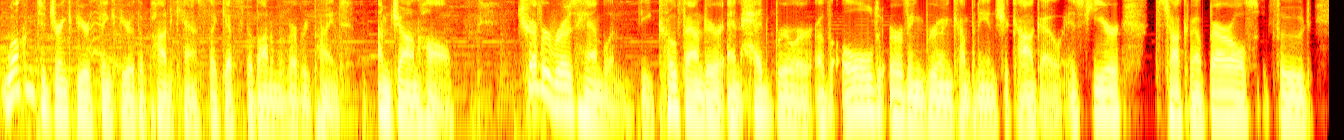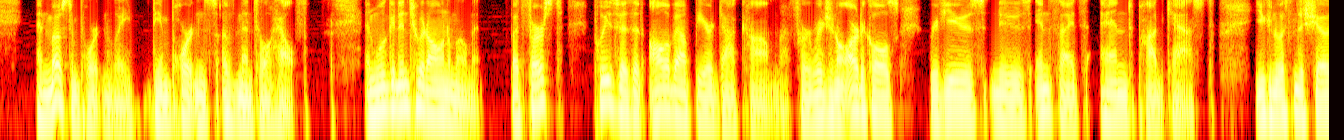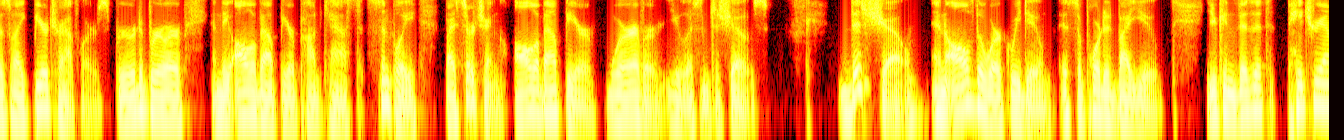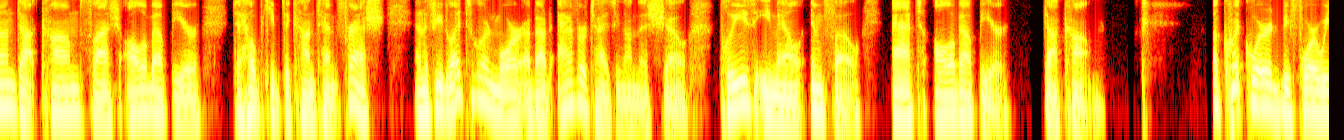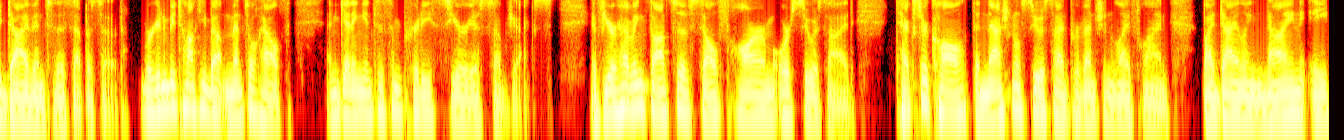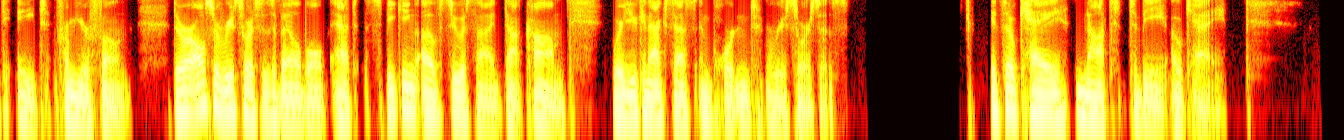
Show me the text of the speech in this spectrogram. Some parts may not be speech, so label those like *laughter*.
Welcome to Drink Beer, Think Beer, the podcast that gets to the bottom of every pint. I'm John Holl. Trevor Rose Hamblin, the co founder and head brewer of Old Irving Brewing Company in Chicago, is here to talk about barrels, food, and most importantly, the importance of mental health. And we'll get into it all in a moment. But first, please visit allaboutbeer.com for original articles, reviews, news, insights, and podcasts. You can listen to shows like Beer Travelers, Brewer to Brewer, and the All About Beer podcast simply by searching All About Beer wherever you listen to shows. This show and all of the work we do is supported by you. You can visit patreon.com slash allaboutbeer to help keep the content fresh. And if you'd like to learn more about advertising on this show, please email info at allaboutbeer.com. A quick word before we dive into this episode. We're going to be talking about mental health and getting into some pretty serious subjects. If you're having thoughts of self harm or suicide, text or call the National Suicide Prevention Lifeline by dialing 988 from your phone. There are also resources available at speakingofsuicide.com where you can access important resources. It's okay not to be okay.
